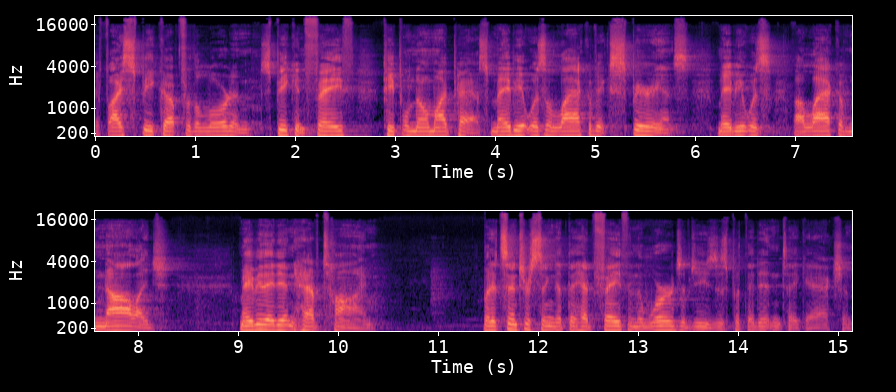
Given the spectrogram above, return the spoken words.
If I speak up for the Lord and speak in faith, people know my past. Maybe it was a lack of experience. Maybe it was a lack of knowledge. Maybe they didn't have time. But it's interesting that they had faith in the words of Jesus, but they didn't take action.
